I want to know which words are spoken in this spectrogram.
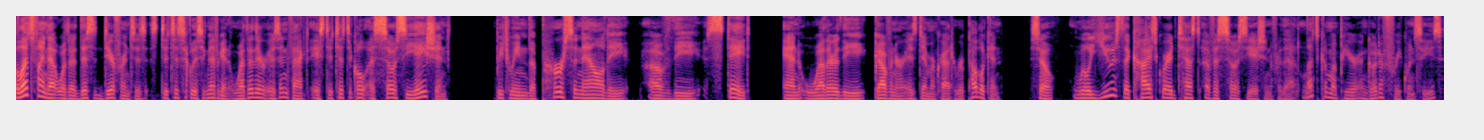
But let's find out whether this difference is statistically significant, whether there is in fact a statistical association between the personality of the state and whether the governor is Democrat or Republican. So we'll use the chi-squared test of association for that. Let's come up here and go to frequencies.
